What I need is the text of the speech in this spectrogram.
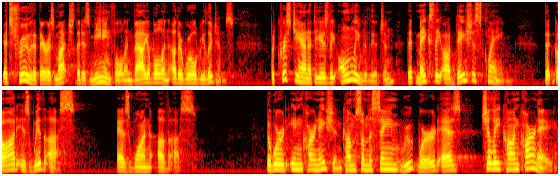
It's true that there is much that is meaningful and valuable in other world religions, but Christianity is the only religion that makes the audacious claim that God is with us as one of us. The word incarnation comes from the same root word as chili con carne.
